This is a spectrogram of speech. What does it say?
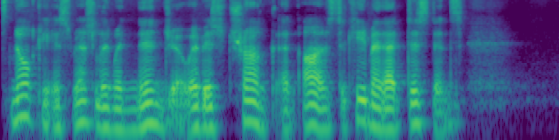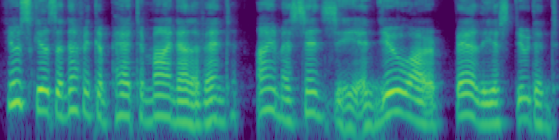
Snorky is wrestling with Ninja with his trunk and arms to keep him at that distance. Your skills are nothing compared to mine, Elephant. I am a sensei, and you are barely a student.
